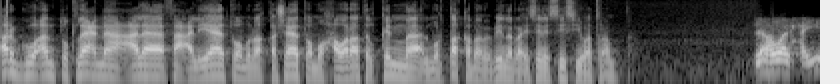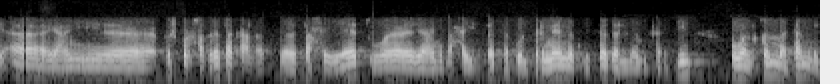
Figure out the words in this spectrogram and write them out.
وأرجو أن تطلعنا على فعاليات ومناقشات ومحاورات القمة المرتقبة ما بين الرئيسين السيسي وترامب. لا هو الحقيقة يعني آه، بشكر حضرتك على التحيات ويعني بحيي سيادتك والبرنامج والسادة المشاهدين. هو القمة تمت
